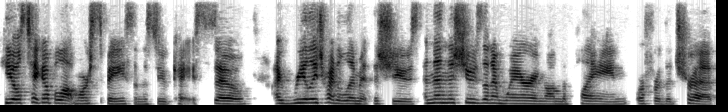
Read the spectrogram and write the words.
Heels take up a lot more space in the suitcase. So I really try to limit the shoes. And then the shoes that I'm wearing on the plane or for the trip,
